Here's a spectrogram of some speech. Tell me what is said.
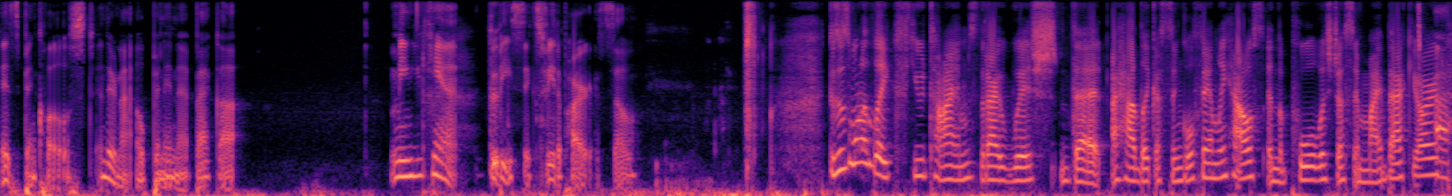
it's been closed, and they're not opening it back up. I mean, you can't the, be six feet apart, so this is one of like few times that I wish that I had like a single family house and the pool was just in my backyard.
